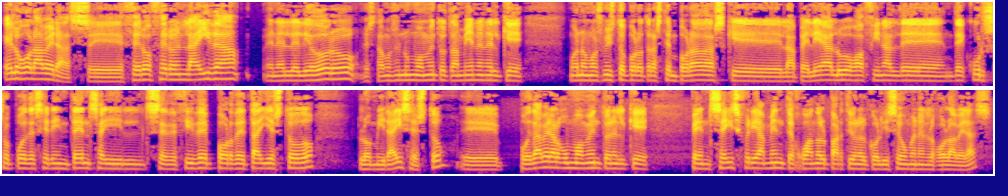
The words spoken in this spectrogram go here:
el golaveras. Eh, 0-0 en la ida, en el Heliodoro. Estamos en un momento también en el que, bueno, hemos visto por otras temporadas que la pelea luego a final de, curso puede ser intensa y se decide por detalles todo. ¿Lo miráis esto? Eh, ¿Puede haber algún momento en el que penséis fríamente jugando el partido en el Coliseum en el golaveras?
